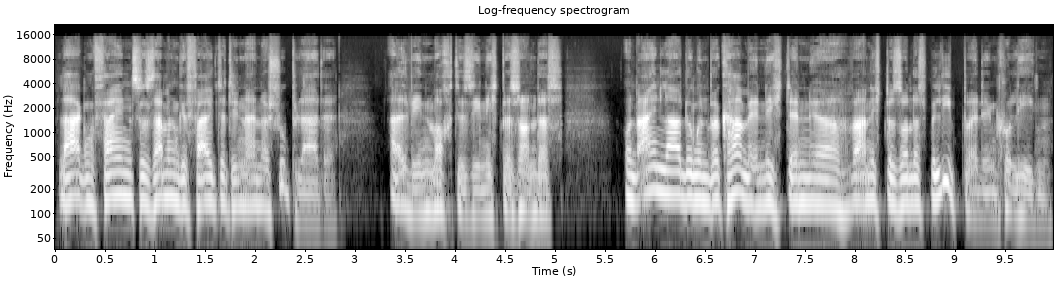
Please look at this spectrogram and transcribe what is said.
lagen fein zusammengefaltet in einer Schublade. Alwin mochte sie nicht besonders. Und Einladungen bekam er nicht, denn er war nicht besonders beliebt bei den Kollegen.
